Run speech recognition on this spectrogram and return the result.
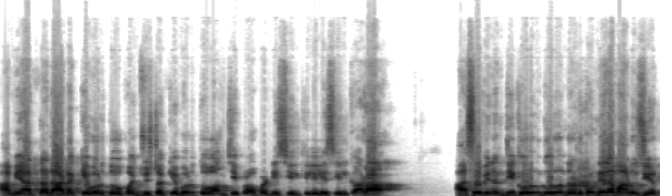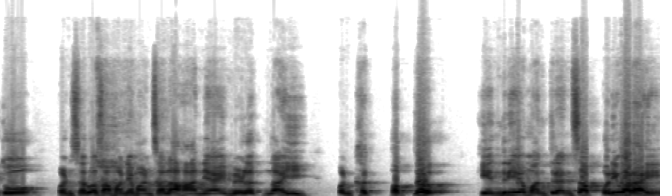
आम्ही आता दहा टक्के भरतो पंचवीस टक्के भरतो आमची प्रॉपर्टी सील केलेली सील काढा. असं विनंती करून करून रडकुंडीला माणूस येतो पण सर्वसामान्य माणसाला हा न्याय मिळत नाही. पण खत फक्त केंद्रीय मंत्र्यांचा परिवार आहे.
